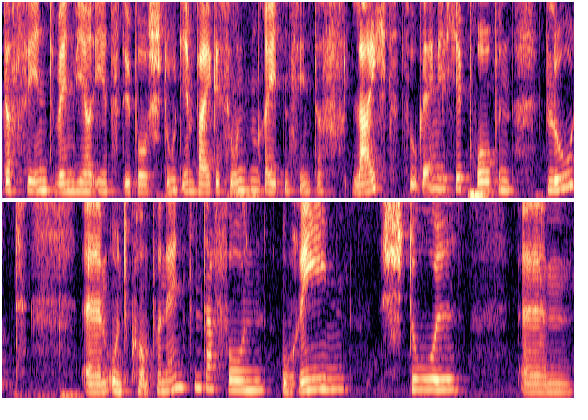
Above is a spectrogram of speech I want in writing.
das sind, wenn wir jetzt über Studien bei Gesunden reden, sind das leicht zugängliche Proben. Blut ähm, und Komponenten davon, Urin, Stuhl, ähm,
